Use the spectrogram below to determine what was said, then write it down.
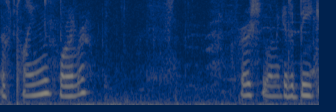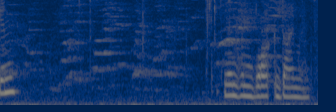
This plain, whatever. First, you want to get a beacon, and then some block of diamonds.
